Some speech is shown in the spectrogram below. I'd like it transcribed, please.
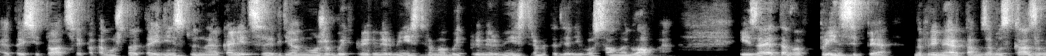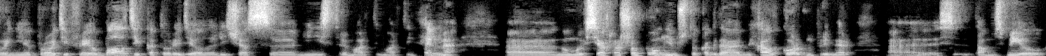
этой ситуации, потому что это единственная коалиция, где он может быть премьер-министром, а быть премьер-министром – это для него самое главное. Из-за этого, в принципе, например, там, за высказывание против Rail Baltic, которые делали сейчас э, министры Мартин, Мартин Хельме, э, ну, мы все хорошо помним, что когда Михаил Корп, например, Э, там смел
